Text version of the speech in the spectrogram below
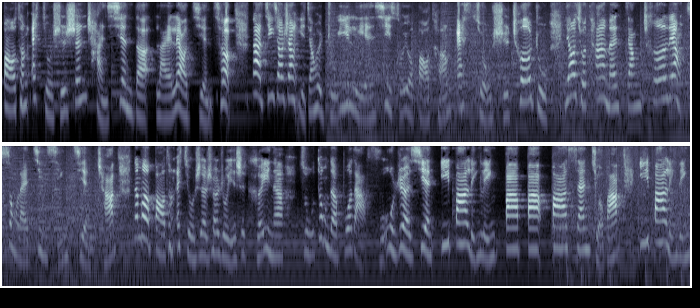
宝腾 S 九十生产线的来料检测。那经销商也将会逐一联系所有宝腾 S 九十车主，要求他们将车辆送来进行检查。那么宝腾 S 九十的车主也是可以呢，主动的拨打服务热线一八零零八八八三九八一八零零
